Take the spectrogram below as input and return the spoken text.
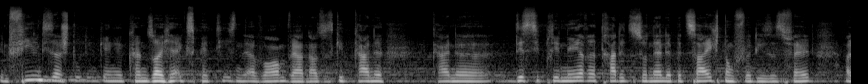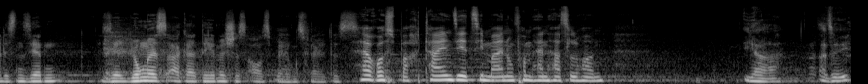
in vielen dieser Studiengänge können solche Expertisen erworben werden. Also es gibt keine keine disziplinäre, traditionelle Bezeichnung für dieses Feld, weil es ein sehr, sehr junges akademisches Ausbildungsfeld ist. Herr Rosbach, teilen Sie jetzt die Meinung vom Herrn Hasselhorn? Ja, also ich,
